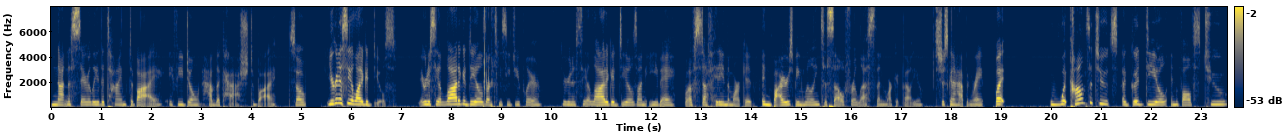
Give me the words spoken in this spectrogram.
not necessarily the time to buy if you don't have the cash to buy. So you're going to see a lot of good deals. You're going to see a lot of good deals on TCG Player. You're going to see a lot of good deals on eBay of stuff hitting the market and buyers being willing to sell for less than market value. It's just going to happen, right? But what constitutes a good deal involves two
